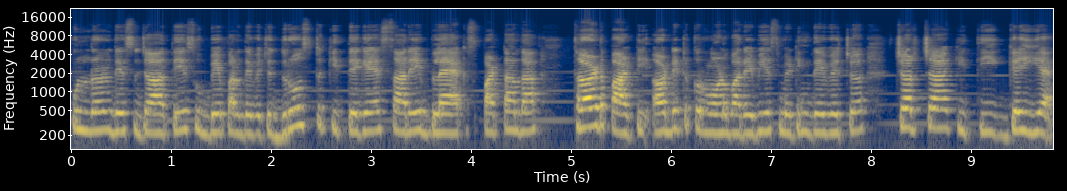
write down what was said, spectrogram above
ਭੁੱਲਰ ਦੇ ਸੁਝਾਅ ਤੇ ਸੂਬੇ ਭਰ ਦੇ ਵਿੱਚ ਦਰੁਸਤ ਕੀਤੇ ਗਏ ਸਾਰੇ ਬਲੈਕ ਸਪਾਟਾਂ ਦਾ ਥਰਡ ਪਾਰਟੀ ਆਡਿਟ ਕਰਵਾਉਣ ਬਾਰੇ ਵੀ ਇਸ ਮੀਟਿੰਗ ਦੇ ਵਿੱਚ ਚਰਚਾ ਕੀਤੀ ਗਈ ਹੈ।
